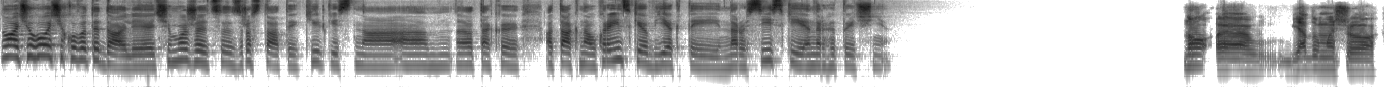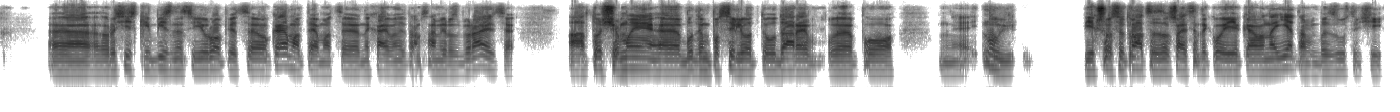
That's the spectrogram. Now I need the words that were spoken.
Ну а чого очікувати далі? Чи може це зростати кількість на атаки атак на українські об'єкти і на російські енергетичні? Ну е, я думаю, що е, російський бізнес в Європі це окрема тема. Це нехай вони там самі розбираються. А то, що ми е, будемо посилювати удари е, по е, ну, якщо ситуація залишається такою, яка вона є, там без зустрічей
